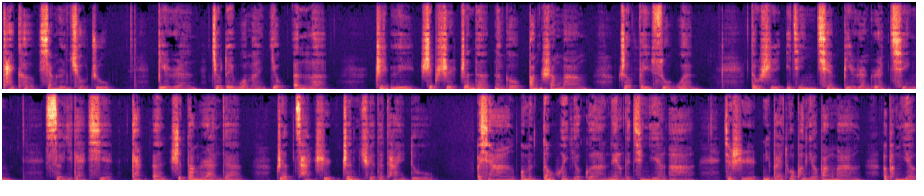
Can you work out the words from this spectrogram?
开口向人求助，别人就对我们有恩了。至于是不是真的能够帮上忙，则非所问，都是已经欠别人人情，所以感谢感恩是当然的，这才是正确的态度。我想我们都会有过那样的经验啊，就是你拜托朋友帮忙，而朋友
